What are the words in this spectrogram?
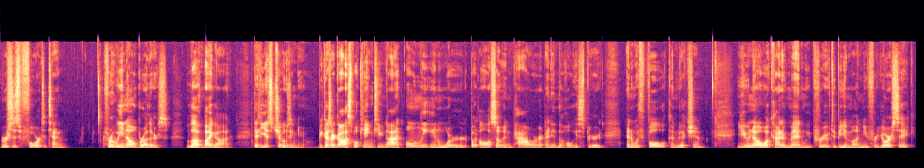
verses 4 to 10. For we know, brothers, loved by God, that he has chosen you because our gospel came to you not only in word, but also in power and in the Holy Spirit and with full conviction. You know what kind of men we proved to be among you for your sake,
